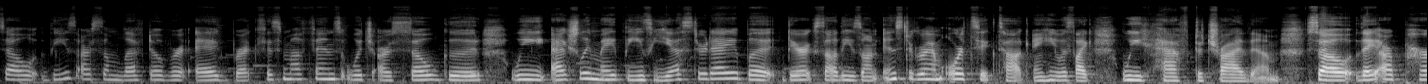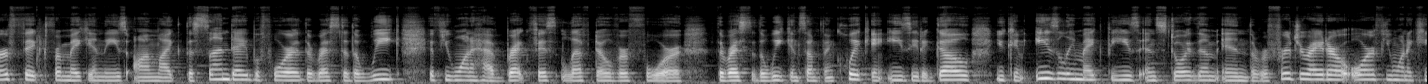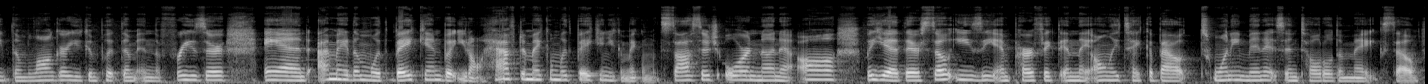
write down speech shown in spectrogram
So these are some leftover egg breakfast muffins, which are so good. We actually made these yesterday, but Derek saw these on Instagram or TikTok and he was like, we have to try them. So they are perfect for making these on like the Sunday before the rest of the week. If you want to have breakfast left over for the rest of the week and something quick and easy to go, you can easily make these and store them in the refrigerator. Or if you want to keep them longer, you can put them in the freezer. And I made them with bacon, but you don't have to make them with bacon. You can make them with sausage or none at all. But yeah, they're so easy and perfect, and they only take about 20 minutes in total to make. So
